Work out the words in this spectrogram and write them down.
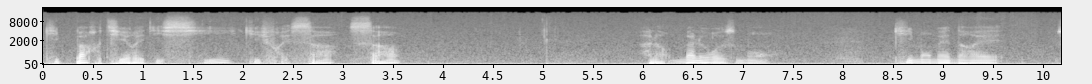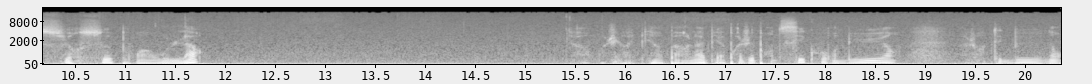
qui partirait d'ici, qui ferait ça, ça. Alors, malheureusement, qui m'emmènerait sur ce point haut là. Alors, moi, j'irai bien par là, puis après, je vais prendre ces courbures. Non.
